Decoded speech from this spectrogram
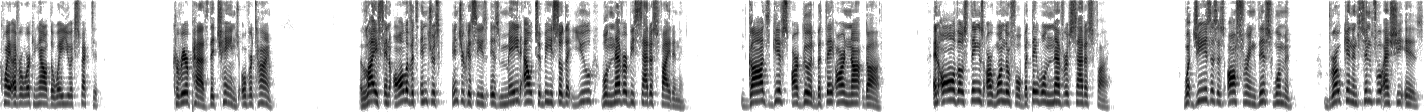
quite ever working out the way you expected. Career paths, they change over time. Life in all of its intricacies is made out to be so that you will never be satisfied in it. God's gifts are good, but they are not God. And all those things are wonderful, but they will never satisfy. What Jesus is offering this woman, broken and sinful as she is,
